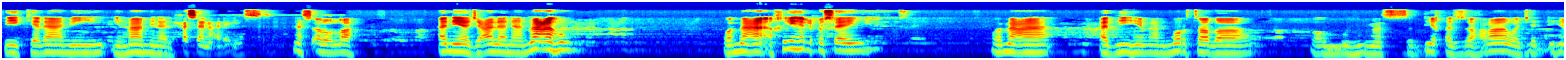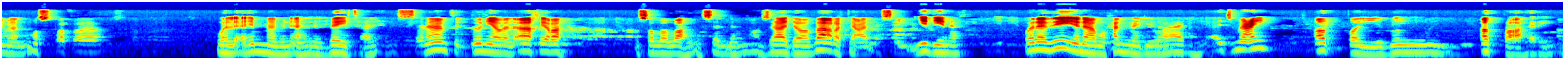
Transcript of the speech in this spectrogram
في كلام إمامنا الحسن عليه السلام. نسأل الله أن يجعلنا معه ومع أخيه الحسين ومع أبيهما المرتضى وأمهما الصديقة الزهراء وجدهما المصطفى والأئمة من أهل البيت عليه السلام في الدنيا والآخرة وصلى الله وسلم وزاد وبارك على سيدنا ونبينا محمد وآله أجمعين الطيبين الطاهرين.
